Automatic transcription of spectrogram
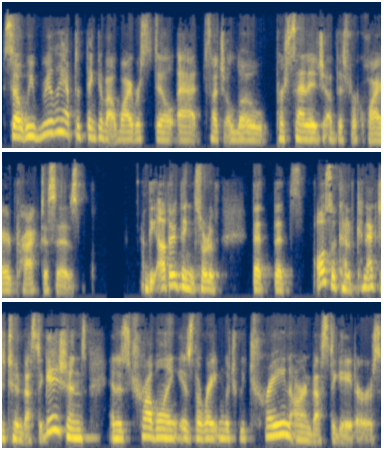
So we really have to think about why we're still at such a low percentage of this required practices. The other thing, sort of, that that's also kind of connected to investigations and is troubling is the rate in which we train our investigators.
